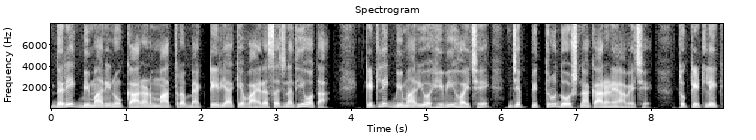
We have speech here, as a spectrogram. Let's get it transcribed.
દરેક બીમારીનું કારણ માત્ર બેક્ટેરિયા કે વાયરસ જ નથી હોતા. કેટલીક બીમારીઓ હેવી હોય છે, જે પિતૃદોષના કારણે આવે છે. તો કેટલીક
